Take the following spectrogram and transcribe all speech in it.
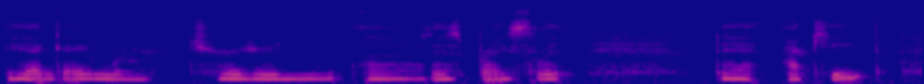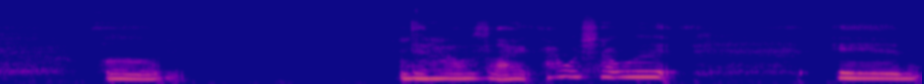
he had gave my children uh this bracelet that I keep. Um, and I was like, I wish I would, and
